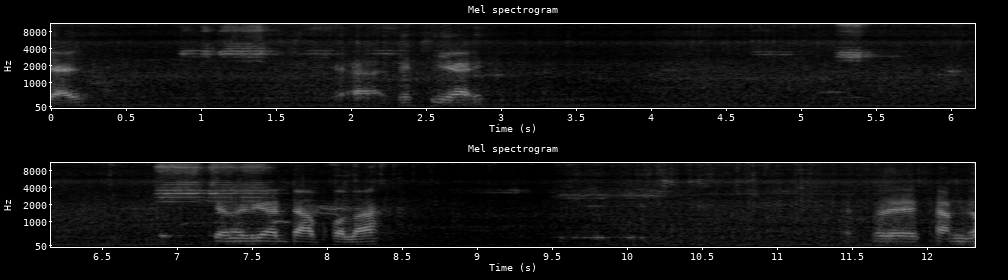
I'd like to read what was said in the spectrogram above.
যাই। দেখি আর ডাব তারপরে সামনে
